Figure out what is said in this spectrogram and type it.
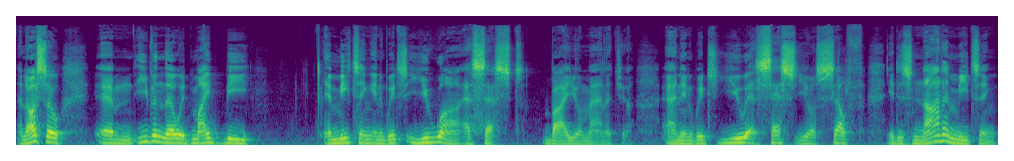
And also, um, even though it might be a meeting in which you are assessed by your manager and in which you assess yourself, it is not a meeting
